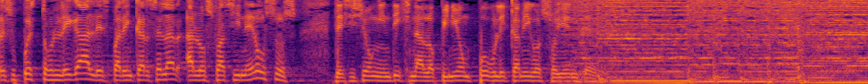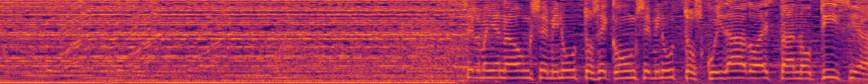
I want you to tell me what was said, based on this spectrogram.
presupuestos legales para encarcelar a los fascinerosos. Decisión indigna a la opinión pública, amigos oyentes. De la mañana 11 minutos, con 11 minutos, cuidado a esta noticia.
